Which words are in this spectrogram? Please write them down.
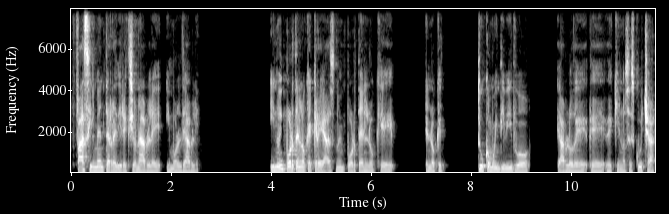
fácilmente redireccionable y moldeable. Y no importa en lo que creas, no importa en lo que, en lo que tú como individuo, hablo de, de, de quien nos escucha,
